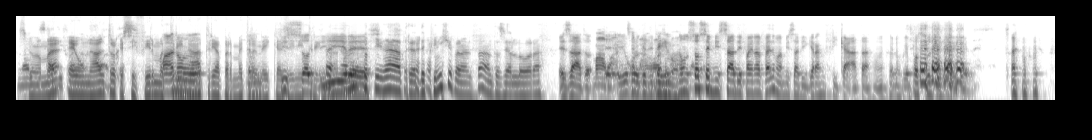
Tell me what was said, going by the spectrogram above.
Secondo mi sa me è un altro che si firma Ma non- Trinatria per mettere non nei casini so. Beh, dire- amico Trinatria, definisci Final Fantasy allora. Esatto, Ma eh, va, io cioè, quello che ma ti ma non so se mi sa di Final Fantasy, ma mi sa di granficata, quello che posso dire.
